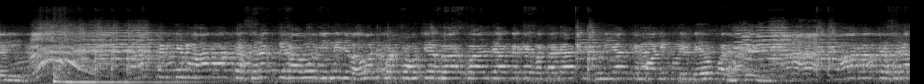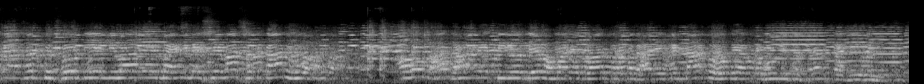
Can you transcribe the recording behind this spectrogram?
सुंदरी करके महाराज दशरथ के बाबू जी निज भवन पर पहुँचे, द्वारपाल जाकर के बताया कि दुनिया के मालिक त्रिदेव पधारे। महाराज दशरथ आसन को छोड़ दिए, निवार महल में सेवा सत्कार हुआ। अहो, भाग हमारे तीनों देव हमारे द्वार पर पधारे। किरदार को हो गया प्रभु ने दशरथ का जीवन।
